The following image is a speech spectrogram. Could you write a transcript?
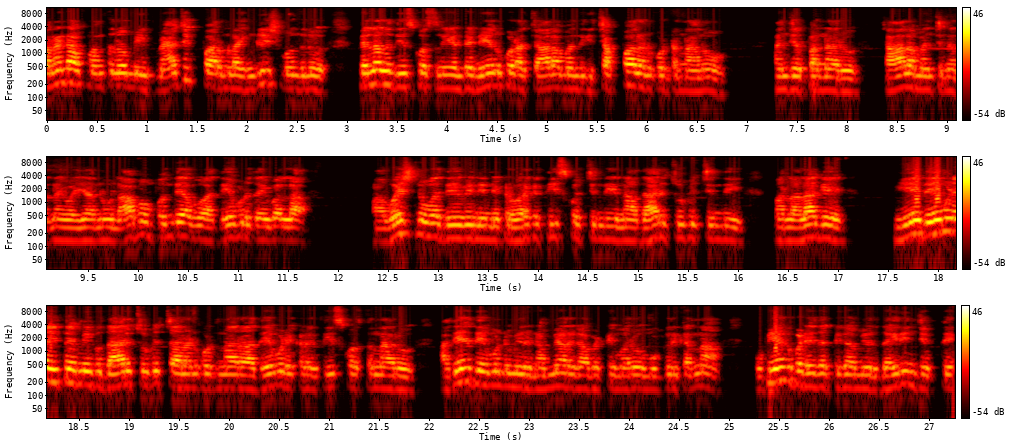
one and half మంత్లో మీ మ్యాజిక్ ఫార్ములా ఇంగ్లీష్ మందులు పిల్లలు తీసుకొస్తున్నాయి అంటే నేను కూడా చాలా మందికి చెప్పాలనుకుంటున్నాను అని చెప్పన్నారు. చాలా మంచి నిర్ణయం అయ్యా నువ్వు లాభం పొందావు ఆ దేవుడి దయ వల్ల. ఆ వైష్ణవ దేవి నిన్ను ఇక్కడ వరకు తీసుకొచ్చింది నా దారి చూపించింది. మళ్ళీ అలాగే ఏ దేవుడైతే మీకు దారి చూపించాలనుకుంటున్నారో ఆ దేవుడు ఇక్కడికి తీసుకొస్తున్నారు. అదే దేవుడిని మీరు నమ్మారు కాబట్టి మరో ముగ్గురి కన్నా ఉపయోగపడేటట్టుగా మీరు ధైర్యం చెప్తే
